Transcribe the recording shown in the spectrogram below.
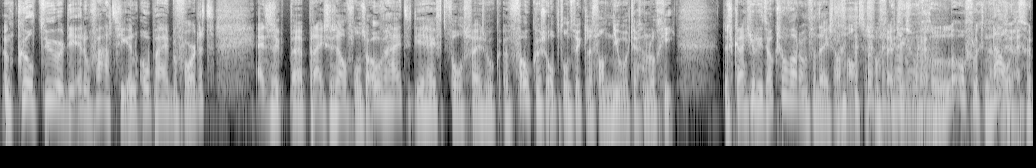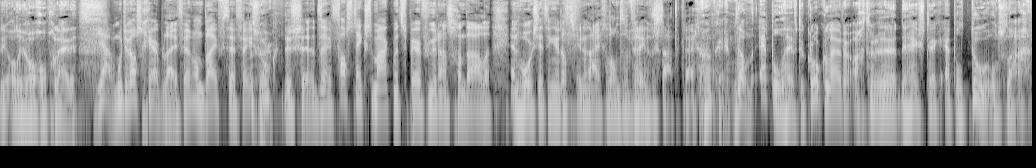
Een cultuur die innovatie en openheid bevordert. En ze eh, prijzen zelfs onze overheid. Die heeft volgens Facebook een focus op het ontwikkelen van nieuwe technologie. Dus krijgen jullie het ook zo warm van deze avances van Het is Facebook? ongelooflijk nou, Nou, voor die, al die hoogopgeleiden. Ja, we moeten wel scherp blijven, hè, want het blijft eh, Facebook. Dus eh, het heeft vast niks te maken met spervuur aan schandalen en hoorzittingen dat ze in hun eigen land de Verenigde Staten krijgen. Oké, dan Apple heeft de klokkenluider achter eh, de hashtag Apple II ontslagen.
